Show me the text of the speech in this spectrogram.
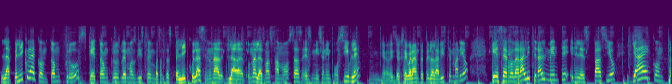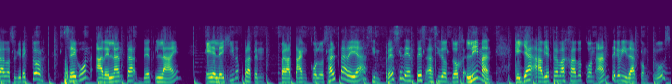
la película con Tom Cruise, que Tom Cruise lo hemos visto en bastantes películas, en una de las más famosas es Misión Imposible, yo, seguramente tú la viste, Mario, que se rodará literalmente en el espacio, ya encontrado a su director. Según adelanta Deadline, el elegido para, para tan colosal tarea sin precedentes ha sido Doug Liman, que ya había trabajado con anterioridad con Cruz,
